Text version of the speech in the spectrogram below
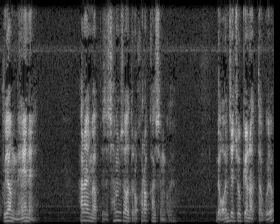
구약 내내 하나님 앞에서 참소하도록 허락하신 거예요. 근데 언제 쫓겨났다고요?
